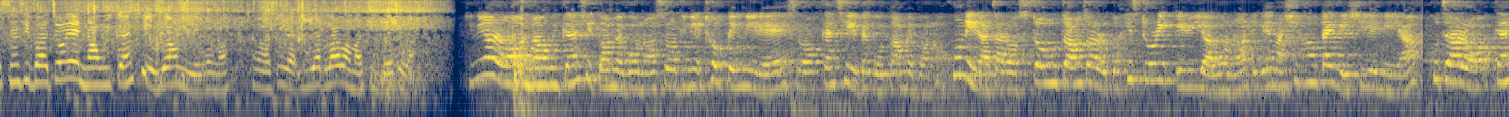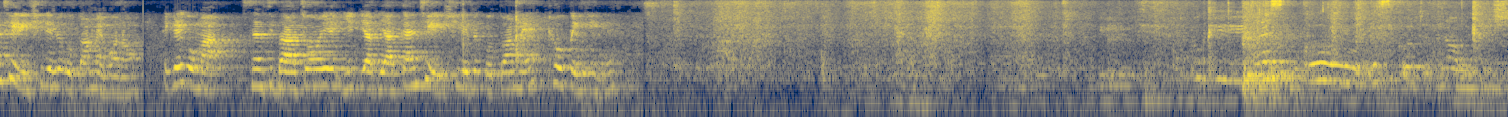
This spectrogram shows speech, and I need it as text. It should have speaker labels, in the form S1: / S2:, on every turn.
S1: တော့စင်စီဘာကျောင်းရဲ့နောင်ဝီကန်းချီကိုရောက်နေရပေါ့နော်ဟိုမှာကြည့်ရအီးရဘလားပါမှာကြည့်လဲဆိုတာဒီနေ့ကတော့နောင်ဝီကန်းချီသွားမယ်ပေါ့နော်ဆိုတော့ဒီနေ့အထုပ်သိမ်းနေတယ်ဆိုတော့ကန်းချီဘက်ကိုသွားမယ်ပေါ့နော်ခုနေတာကြတော့ stone town ကြတော့သူ historic area ပေါ့နော်တကယ်မှရှင်းဟောင်းတိုက်တွေရှိတဲ့နေရာခုကြတော့ကန်းချီတွေရှိတဲ့ဘက်ကိုသွားမယ်ပေါ့နော်တကယ်ကိုမှစင်စီဘာကျောင်းရဲ့ရည်ပြပြကန်းချီတွေရှိတဲ့ဘက်ကိုသွားမယ်ထုတ်သိမ်းနေတယ်
S2: Okay, let's go. Let's go to Nom Beach.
